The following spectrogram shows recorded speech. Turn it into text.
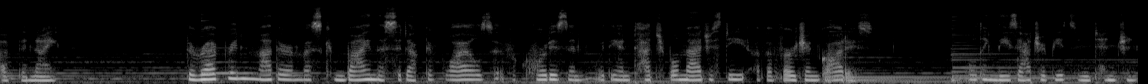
of the Knife. The Reverend Mother must combine the seductive wiles of a courtesan with the untouchable majesty of a virgin goddess, holding these attributes in tension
